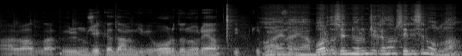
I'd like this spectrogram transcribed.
Abi valla örümcek adam gibi oradan oraya atlayıp duruyoruz. Aynen ya. Bu arada senin Örümcek Adam serisi ne oldu lan?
